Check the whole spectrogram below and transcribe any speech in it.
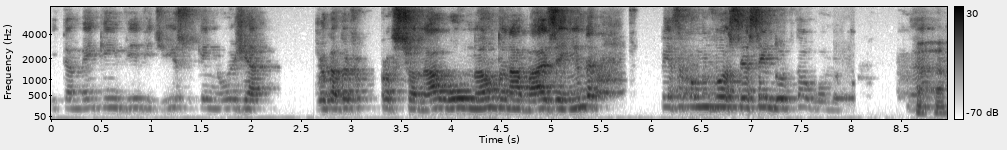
e também quem vive disso, quem hoje é jogador profissional ou não, está na base ainda, pensa como você, sem dúvida alguma. Né? Uhum.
